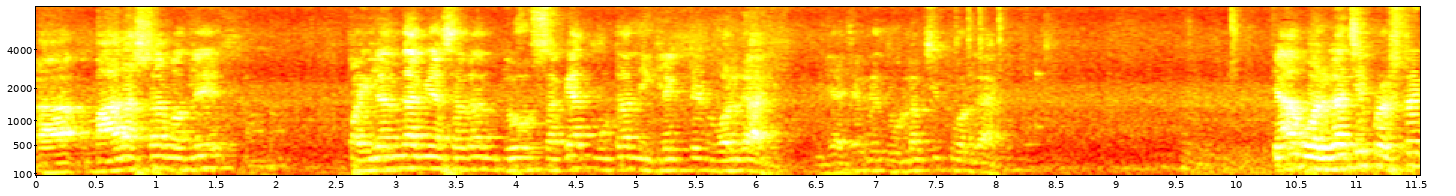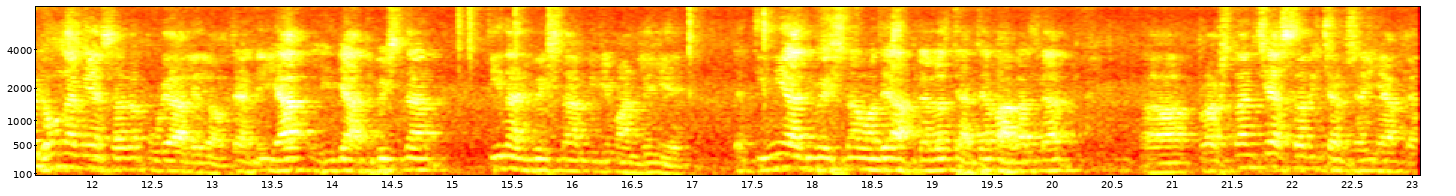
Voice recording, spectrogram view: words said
महाराष्ट्रामधले पहिल्यांदा मी असं जो सगळ्यात मोठा निग्लेक्टेड वर्ग आहे म्हणजे ज्याच्याकडे दुर्लक्षित वर्ग आहे त्या वर्गाचे प्रश्न घेऊन आम्ही असं पुढे आलेलो आहोत. आणि या ही जी अधिवेशना तीन अधिवेशनं आम्ही जी मांडलेली आहे त्या तिन्ही अधिवेशनामध्ये आपल्याला त्या त्या भागातल्या प्रश्नांची असणारी चर्चा ही आपल्याला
